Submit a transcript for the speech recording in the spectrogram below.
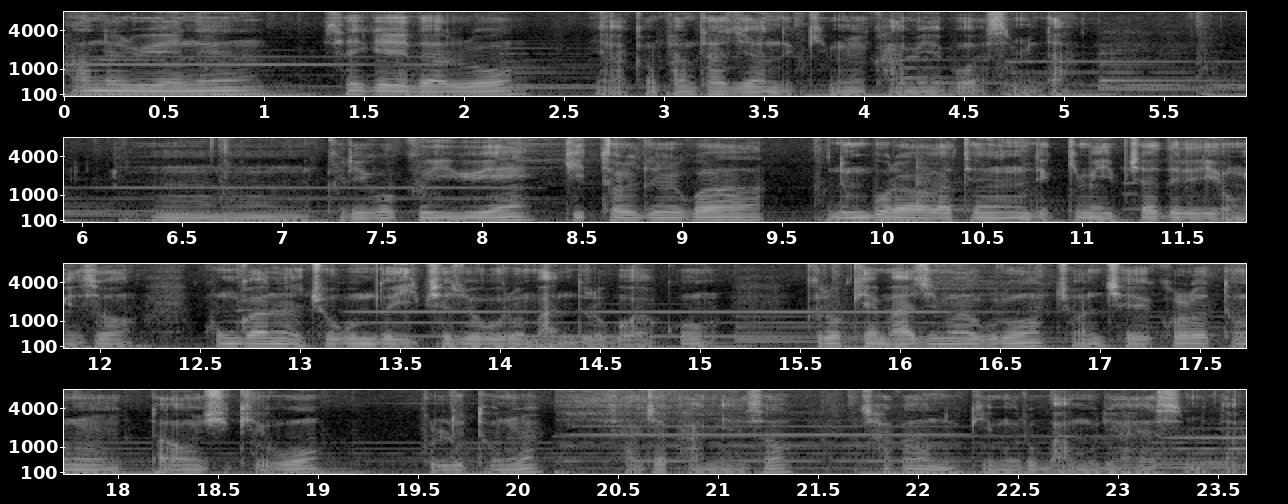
하늘 위에는 세 개의 달로 약간 판타지한 느낌을 가미해 보았습니다. 음, 그리고 그 위에 깃털들과 눈보라와 같은 느낌의 입자들을 이용해서 공간을 조금 더 입체적으로 만들어 보았고 그렇게 마지막으로 전체 컬러 톤을 다운시키고 블루톤을 살짝 가미해서 차가운 느낌으로 마무리하였습니다.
